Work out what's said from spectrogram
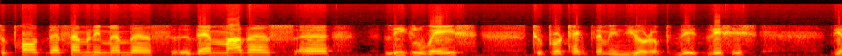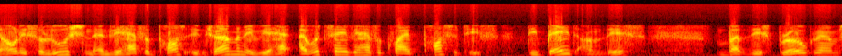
support their family members, their mothers, uh, legal ways to protect them in Europe. This, is the only solution, and we have a pos- in Germany. We ha- I would say we have a quite positive debate on this but these programs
